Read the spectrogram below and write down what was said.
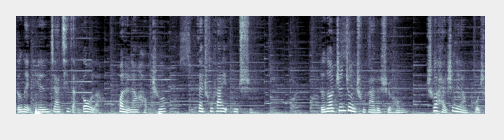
等哪天假期攒够了，换了辆好车，再出发也不迟。等到真正出发的时候，车还是那辆破车，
